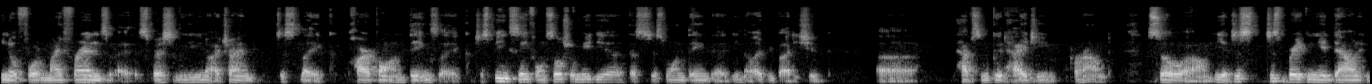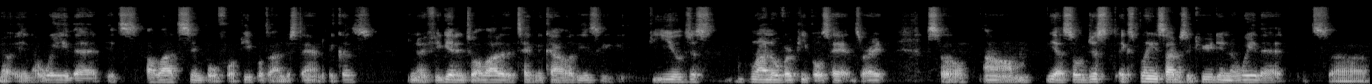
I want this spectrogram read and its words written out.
you know, for my friends, especially, you know, I try and just like harp on things like just being safe on social media. That's just one thing that, you know, everybody should uh, have some good hygiene around. So, um, yeah, just, just breaking it down in a, in a way that it's a lot simple for people to understand because, you know, if you get into a lot of the technicalities, you'll just run over people's heads, right? So, um, yeah, so just explain cybersecurity in a way that it's uh,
